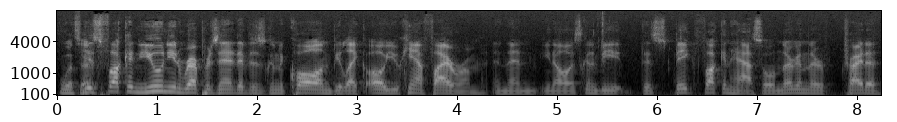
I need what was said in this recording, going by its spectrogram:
What's that? His fucking union representative is going to call and be like, "Oh, you can't fire him," and then you know it's going to be this big fucking hassle, and they're going to try to,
